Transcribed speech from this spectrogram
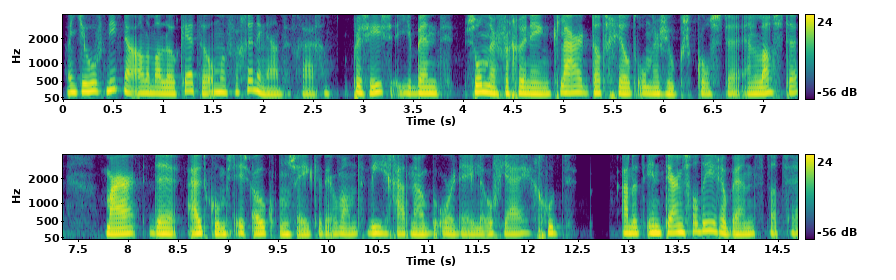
Want je hoeft niet naar allemaal loketten om een vergunning aan te vragen. Precies, je bent zonder vergunning klaar. Dat scheelt onderzoekskosten en lasten. Maar de uitkomst is ook onzekerder. Want wie gaat nou beoordelen of jij goed aan het intern salderen bent? Dat uh,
